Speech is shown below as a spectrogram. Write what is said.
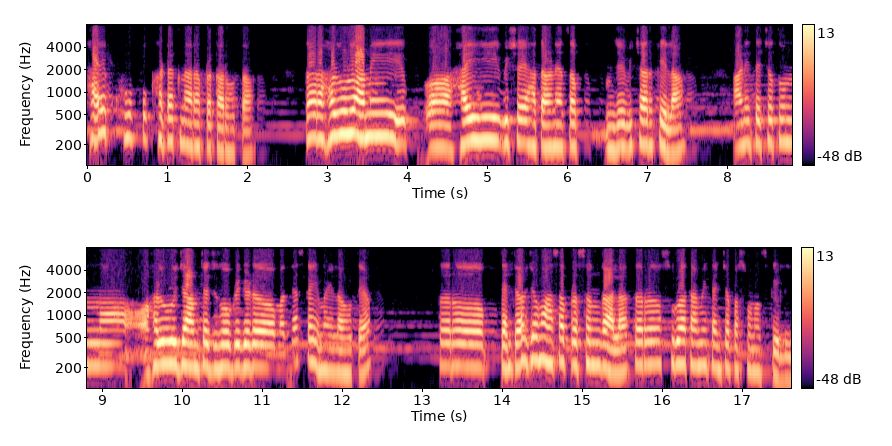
हा एक खूप खटकणारा प्रकार होता. तर हळूहळू आम्ही हाही विषय हाताळण्याचा म्हणजे विचार केला. आणि त्याच्यातून हळूहळू ज्या आमच्या जिजो ब्रिगेड मधल्याच काही महिला होत्या तर त्यांच्यावर जेव्हा असा प्रसंग आला तर सुरुवात आम्ही त्यांच्यापासूनच केली.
